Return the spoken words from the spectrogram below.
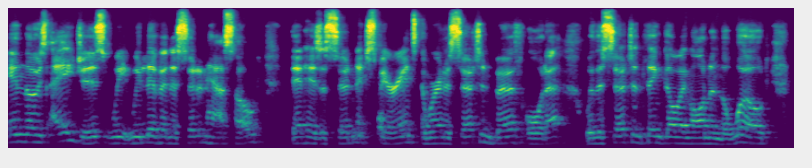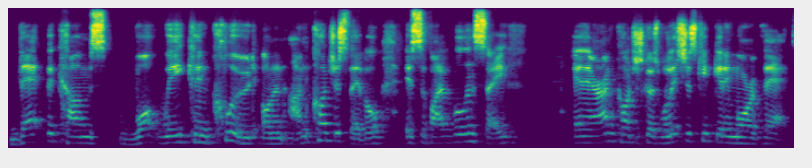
in those ages, we, we live in a certain household that has a certain experience and we're in a certain birth order with a certain thing going on in the world, that becomes what we conclude on an unconscious level is survivable and safe. And our unconscious goes, well, let's just keep getting more of that.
